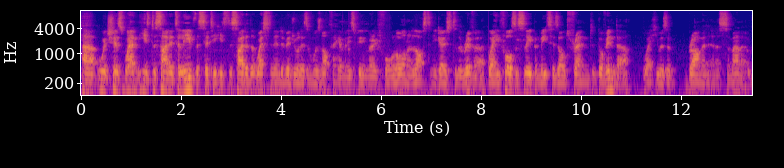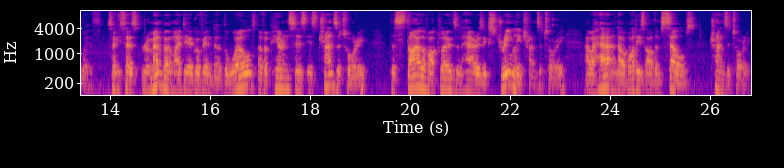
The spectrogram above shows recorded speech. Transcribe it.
uh, which is when he's decided to leave the city. He's decided that Western individualism was not for him, and he's feeling very forlorn and lost. And he goes to the river, where he falls asleep and meets his old friend Govinda, where he was a Brahmin and a Samana with. So he says, Remember, my dear Govinda, the world of appearances is transitory. The style of our clothes and hair is extremely transitory. Our hair and our bodies are themselves transitory.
